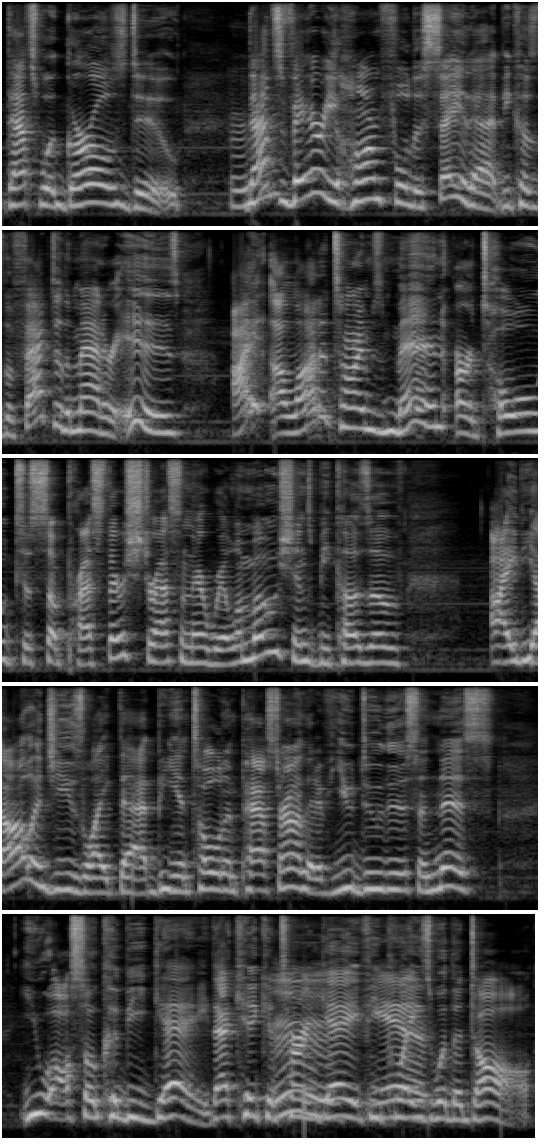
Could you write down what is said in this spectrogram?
That's what girls do. Mm-hmm. That's very harmful to say that because the fact of the matter is, I a lot of times men are told to suppress their stress and their real emotions because of ideologies like that being told and passed around that if you do this and this, you also could be gay. That kid can turn mm, gay if he yeah. plays with a doll.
